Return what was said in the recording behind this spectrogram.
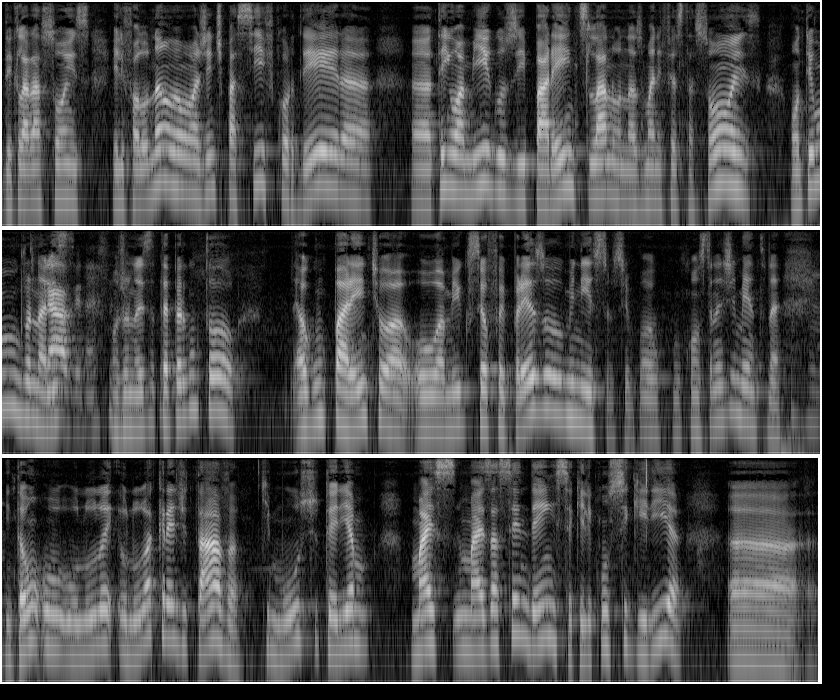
declarações. Ele falou não, é um agente pacífico, ordeira, uh, tenho amigos e parentes lá no, nas manifestações. Ontem um jornalista, Grave, né? um jornalista até perguntou algum parente ou, ou, amigo seu foi preso, ministro, tipo, um constrangimento, né? Uhum. Então o, o, Lula, o Lula acreditava que Múcio teria mais, mais ascendência, que ele conseguiria uh,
